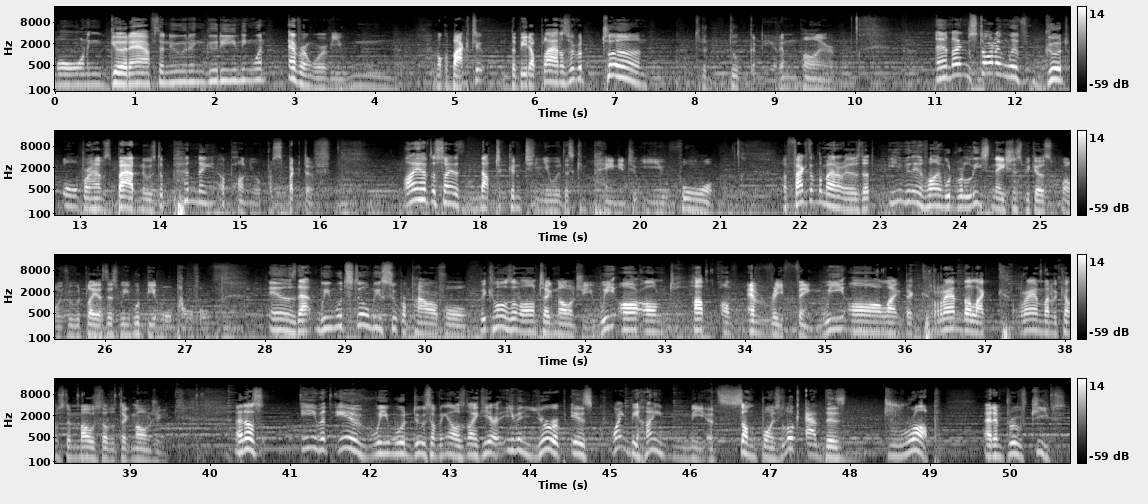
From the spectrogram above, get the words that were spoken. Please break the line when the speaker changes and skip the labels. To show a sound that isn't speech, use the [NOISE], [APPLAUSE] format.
morning, good afternoon, and good evening, whenever and wherever you. mm, Welcome back to the Beta Plan as we return to the Dulcadir Empire. And I'm starting with good or perhaps bad news, depending upon your perspective. I have decided not to continue with this campaign into EU4. The fact of the matter is that even if I would release nations, because, well, if we would play as this, we would be all powerful, is that we would still be super powerful because of our technology. We are on top of everything. We are like the creme de la creme when it comes to most of the technology. And thus, even if we would do something else, like here, even Europe is quite behind me at some points. Look at this drop at improved keeps.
